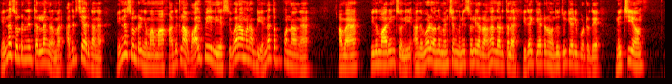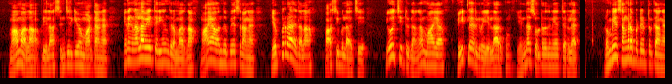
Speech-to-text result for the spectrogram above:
என்ன சொல்கிறதுனே தெரிலங்கிற மாதிரி அதிர்ச்சியாக இருக்காங்க. என்ன சொல்கிறீங்க மாமா? அதுக்கெலாம் வாய்ப்பே இல்லையே. சிவராமன் அப்படி என்ன தப்பு பண்ணாங்க? அவன் இது மாதிரின்னு சொல்லி அந்த வேர்டை வந்து மென்ஷன் பண்ணி சொல்லிடுறாங்க அந்த இடத்துல. இதை கேட்டணும் வந்து தூக்கி அடி போட்டுருது. நிச்சயம் மாமாலாம் அப்படிலாம் செஞ்சிருக்கவே மாட்டாங்க. எனக்கு நல்லாவே தெரியுங்கிற மாதிரி தான் மாயா வந்து பேசுகிறாங்க எப்பட்றா இதெல்லாம் பாசிபிள் ஆச்சு? யோசிச்சுட்டு இருக்காங்க மாயா. வீட்டில் இருக்கிற எல்லாருக்கும் என்ன சொல்கிறதுனே தெரில ரொம்பவே சங்கடப்பட்டுட்டு இருக்காங்க.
